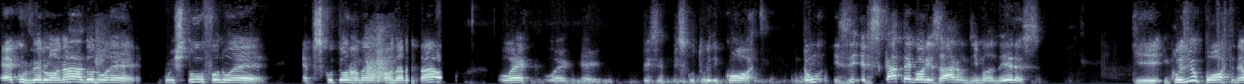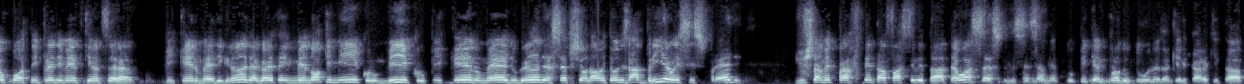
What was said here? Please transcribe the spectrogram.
é com viverolonado ou não é? Com estufa ou não é? É piscicultura ornamental ou é, ou é, é piscicultura de corte? Então, eles categorizaram de maneiras que, inclusive o porte, né? O porte de empreendimento que antes era pequeno, médio e grande, agora tem menor que micro, micro, pequeno, médio, grande, excepcional. Então, eles abriram esse spread justamente para tentar facilitar até o acesso de licenciamento do pequeno produtor, né? Daquele cara que está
